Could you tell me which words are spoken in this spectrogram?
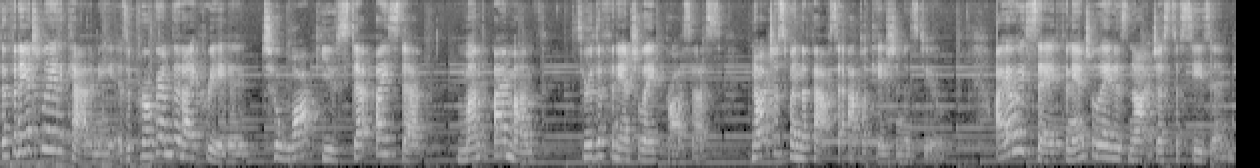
The Financial Aid Academy is a program that I created to walk you step by step, month by month, through the financial aid process, not just when the FAFSA application is due. I always say financial aid is not just a season.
